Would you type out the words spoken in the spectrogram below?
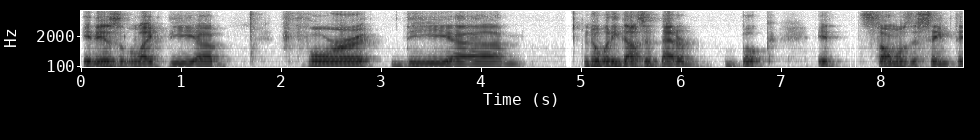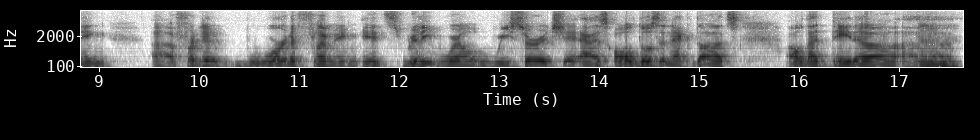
it is like the uh, for the um, nobody does it better book it's almost the same thing uh, for the word of Fleming. It's really well researched. It has all those anecdotes all that data. Uh, mm.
